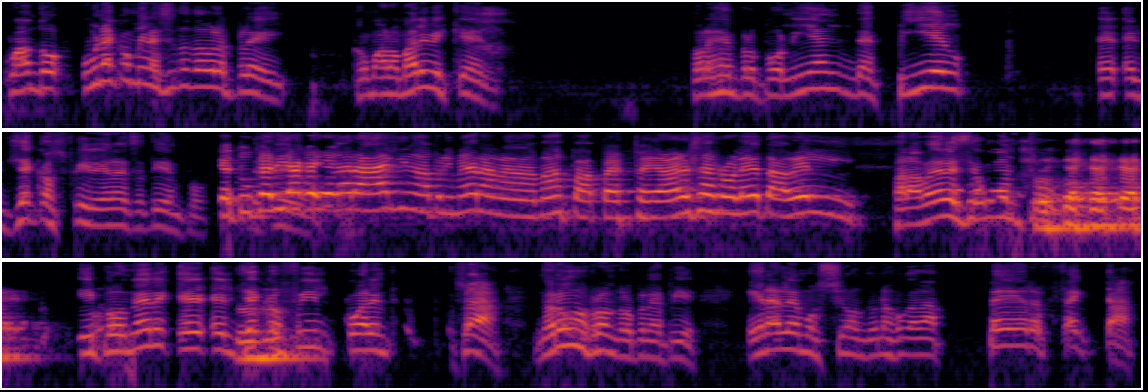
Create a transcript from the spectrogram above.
cuando una combinación de doble play, como Alomar y Vizquel, por ejemplo, ponían de pie el, el Field era ese tiempo. Que tú querías que llegara alguien a primera nada más para esperar esa roleta a ver. Para ver ese guanto y poner el, el Field 40. O sea, no era un ronco lo ponía pie, era la emoción de una jugada perfecta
